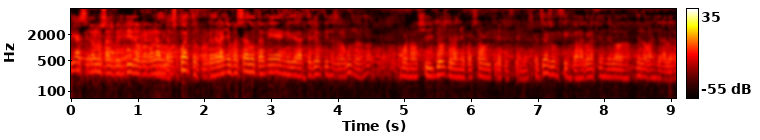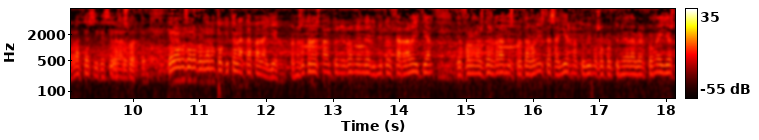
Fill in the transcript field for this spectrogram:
Ya si no los has vendido, regalado unos cuantos, porque del año pasado también y del anterior tienes algunos, ¿no? Bueno, sí, dos del año pasado y tres este año. Pues ya son cinco en la colección de, lo, de Logan A ver, gracias y que siga la suerte. Y ahora vamos a recordar un poquito la etapa de ayer. Con nosotros está Anthony Rominger y Mikel Zarrabeitian, que fueron los dos grandes protagonistas. Ayer no tuvimos oportunidad de hablar con ellos.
